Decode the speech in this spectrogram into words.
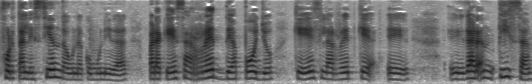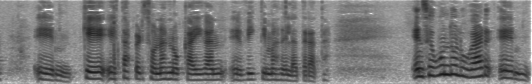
fortaleciendo a una comunidad para que esa red de apoyo, que es la red que eh, garantiza que estas personas no caigan víctimas de la trata. En segundo lugar, em,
